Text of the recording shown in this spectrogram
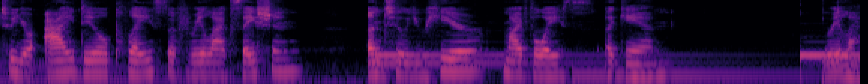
to your ideal place of relaxation until you hear my voice again. Relax.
